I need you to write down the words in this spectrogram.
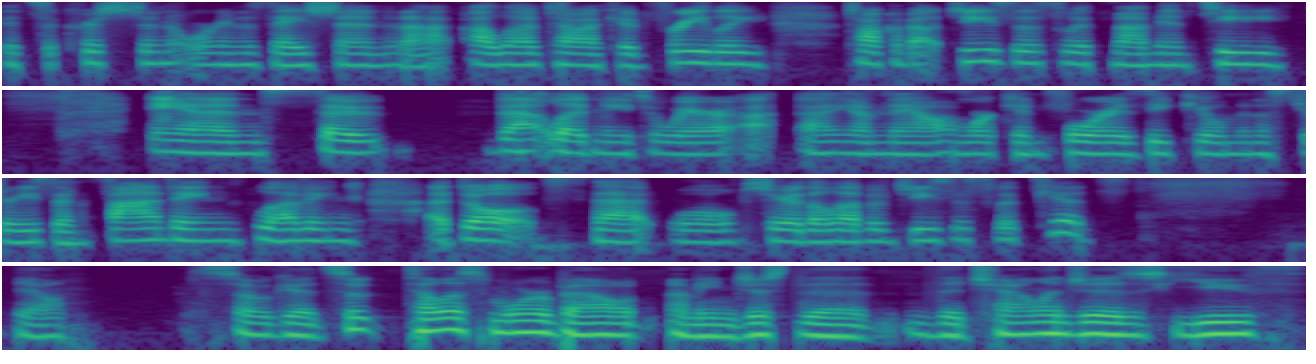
It's a Christian organization. And I, I loved how I could freely talk about Jesus with my mentee. And so that led me to where I, I, am now. I'm working for Ezekiel Ministries and finding loving adults that will share the love of Jesus with kids. Yeah, so good. So tell us more about, I mean, just the the challenges youth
